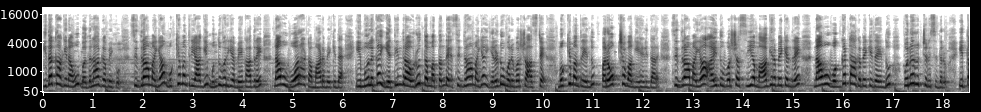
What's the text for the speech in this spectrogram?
ಇದಕ್ಕಾಗಿ ನಾವು ಬದಲಾಗಬೇಕು. ಸಿದ್ದರಾಮಯ್ಯ ಮುಖ್ಯಮಂತ್ರಿಯಾಗಿ ಮುಂದುವರಿಯಬೇಕಾದರೆ ನಾವು ಹೋರಾಟ ಮಾಡಬೇಕಿದೆ. ಈ ಮೂಲಕ ಯತೀಂದ್ರ ಅವರು ತಮ್ಮ ತಂದೆ ಸಿದ್ದರಾಮಯ್ಯ ಎರಡೂವರೆ ವರ್ಷ ಅಷ್ಟೇ ಮುಖ್ಯಮಂತ್ರಿ ಎಂದು ಪರೋಕ್ಷವಾಗಿ ಹೇಳಿದ್ದಾರೆ. ಸಿದ್ದರಾಮಯ್ಯ ಐದು ವರ್ಷ ಸಿಎಂ ಆಗಿರಬೇಕೆಂದ್ರೆ ನಾವು ಒಗ್ಗಟ್ಟಾಗಬೇಕಿದೆ ಎಂದು ಪುನರುಚ್ಚರಿಸಿದರು. ಇತ್ತ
